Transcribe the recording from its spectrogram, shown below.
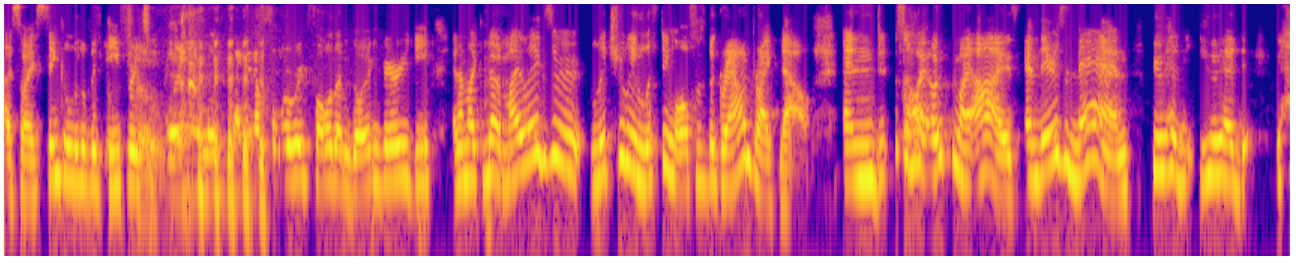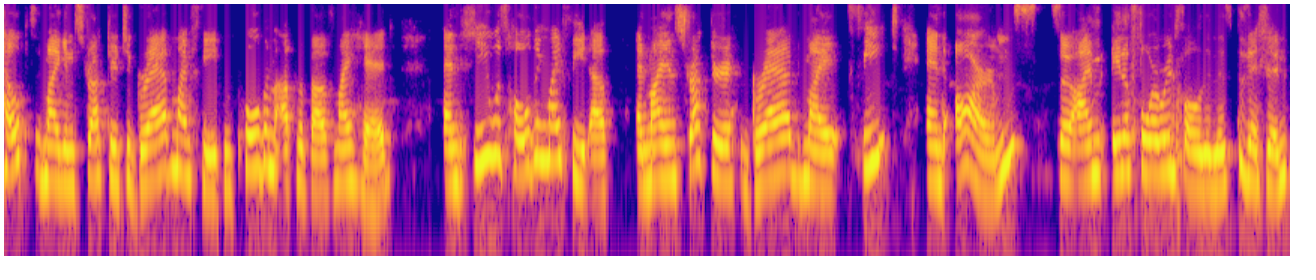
I so I sink a little bit deeper to Flow, it, like in a forward fold. I'm going very deep, and I'm like, no, my legs are literally lifting off of the ground right now. And so I open my eyes, and there's a man who had who had helped my instructor to grab my feet and pull them up above my head, and he was holding my feet up. And my instructor grabbed my feet and arms. So I'm in a forward fold in this position,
